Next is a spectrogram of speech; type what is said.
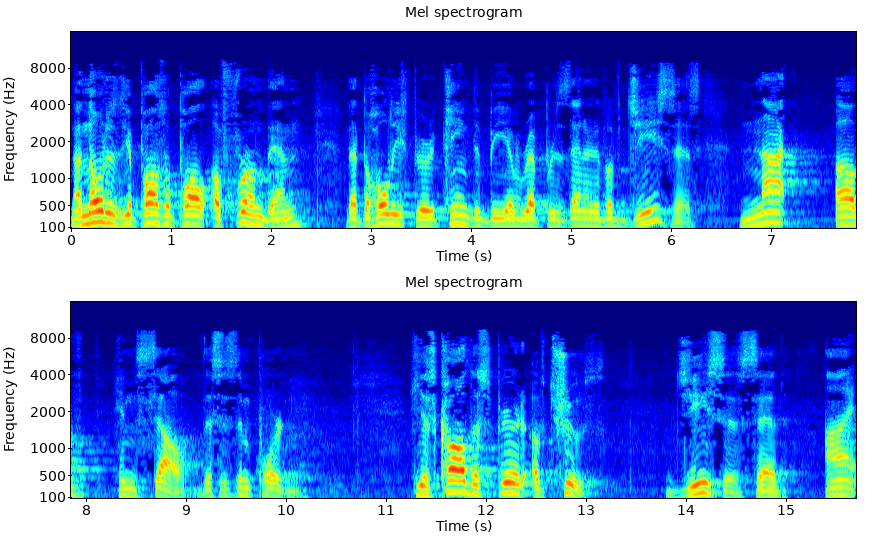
Now notice the Apostle Paul affirmed then that the Holy Spirit came to be a representative of Jesus, not of himself. This is important. He is called the Spirit of truth. Jesus said, I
